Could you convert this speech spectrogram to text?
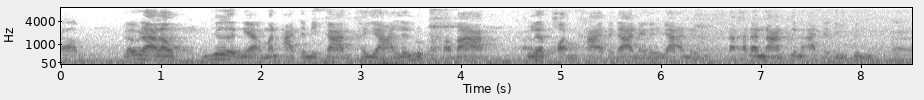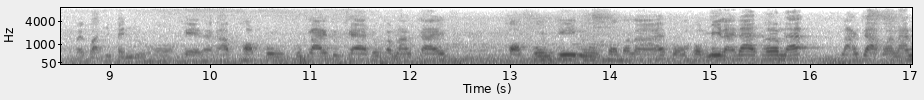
ครับ แล้วเวลาเรายืดเนี่ยมันอาจจะมีการขยายหรือหลุดออกมาบ้างคือเรียกผ่อนคลายไปได้ในระยะหนึ่งแต่ถ้านานๆขึ้นอาจจะดีขึ้นเออไปกว่าที่เป็นอยู่โอเคนะครับ ขอบคุณทุกไลค์ทุกแชร์ทุกกำลังใจ ขอบคุณที่ดูโฆษณาให้ผมผมมีรายได้เพิ่มแล้ว หลังจากวันนั้น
